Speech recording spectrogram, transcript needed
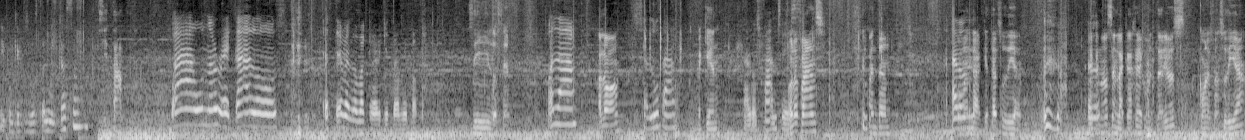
y porque pues voy a estar en mi casa. ¡Wow! Unos regalos. Este me lo va a querer quitar mi papá. Sí, lo sé. Hola, ¿Aló? saluda ¿A quién? a los fans. Hola fans. ¿Qué cuentan? ¿A ¿Cómo anda? ¿Qué tal su día? Déjenos en la caja de comentarios cómo les fue en su día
